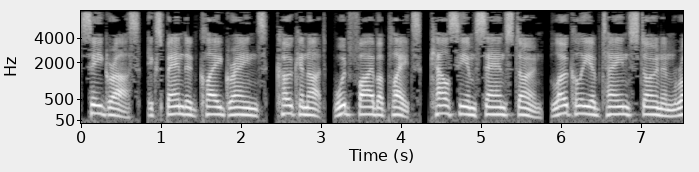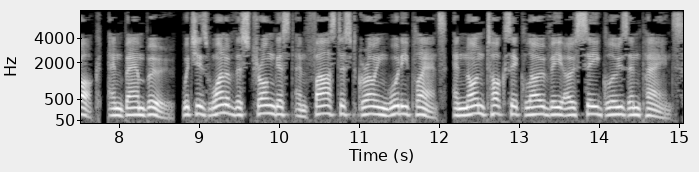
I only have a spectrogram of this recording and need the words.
seagrass, expanded clay grains, coconut, wood fiber plates, calcium sandstone, locally obtained stone and rock, and bamboo, which is one of the strongest and fastest growing woody plants, and non-toxic low VOC glues and paints.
